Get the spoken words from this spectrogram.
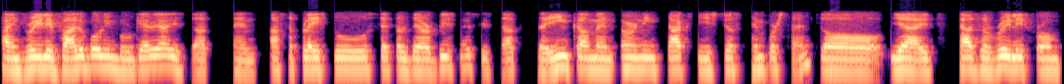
find really valuable in Bulgaria is that and as a place to settle their business is that the income and earning tax is just 10%. So yeah, it has a really from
